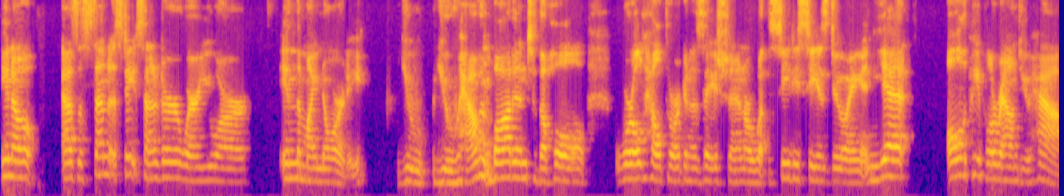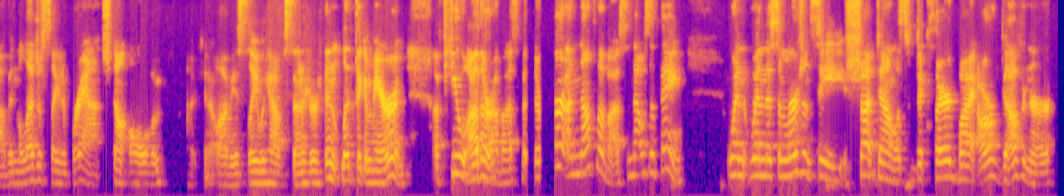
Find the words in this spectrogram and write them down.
you know, as a sen- a state senator, where you are in the minority, you you haven't bought into the whole World Health Organization or what the CDC is doing, and yet all the people around you have in the legislative branch, not all of them, you know, obviously we have Senator Linthicum here and a few other of us, but there were enough of us, and that was the thing. When when this emergency shutdown was declared by our governor,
